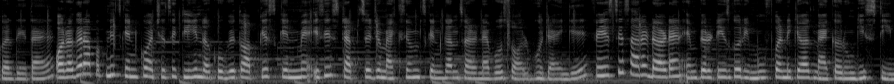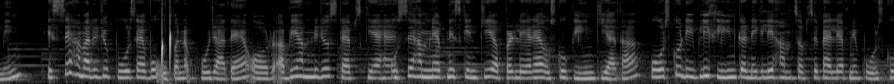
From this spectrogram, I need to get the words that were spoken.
कर देता है। और अगर आप अपनी स्किन को अच्छे से क्लीन रखोगे तो आपके स्किन में इसी स्टेप से जो मैक्सिमम स्किन कंसर्न है, वो सॉल्व हो जाएँगे। फेस से सारे डर्ट एंड इम्प्योरिटीज को रिमूव रिमूव करने के बाद मैं करूँगी स्टीमिंग इससे हमारे जो पोर्स है वो ओपन अप हो जाते हैं और अभी हमने जो स्टेप्स किए हैं, उससे हमने अपनी स्किन की अपर लेयर है, उसको क्लीन किया था। पोर्स को डीपली क्लीन करने के लिए हम सबसे पहले अपने पोर्स को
